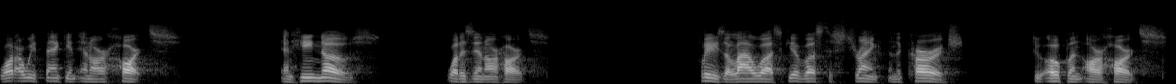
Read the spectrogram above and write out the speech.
What are we thinking in our hearts? And He knows what is in our hearts. Please allow us, give us the strength and the courage to open our hearts,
